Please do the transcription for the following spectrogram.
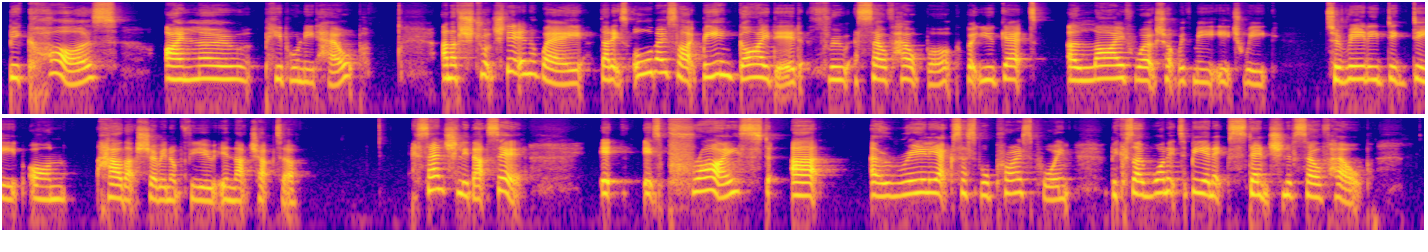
because I know people need help. And I've structured it in a way that it's almost like being guided through a self help book, but you get a live workshop with me each week to really dig deep on how that's showing up for you in that chapter. Essentially, that's it. It it's priced at a really accessible price point because I want it to be an extension of self-help.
